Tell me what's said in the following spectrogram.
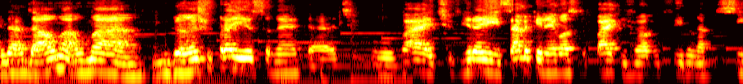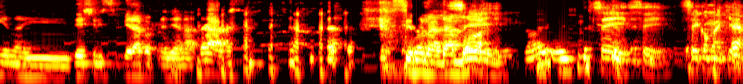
ainda dá uma, uma, um gancho para isso, né, cara? Tipo, vai, te vira aí. Sabe aquele negócio do pai que joga o filho na piscina e deixa ele se virar para aprender a nadar? se não nadar, sei. morre. Sei, sei. Sei como é que é.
